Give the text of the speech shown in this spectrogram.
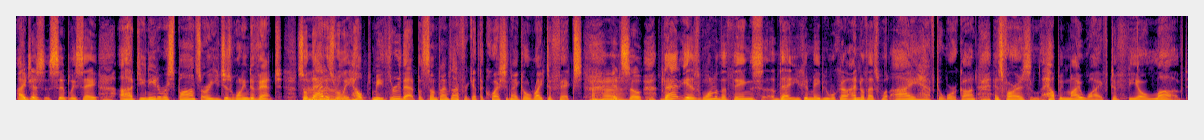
I just simply say, uh, Do you need a response or are you just wanting to vent? So, that has really helped me through that. But sometimes I forget the question. I go right to fix. Uh-huh. And so, that is one of the things that you can maybe work on. I know that's what I have to work on as far as helping my wife to feel loved.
